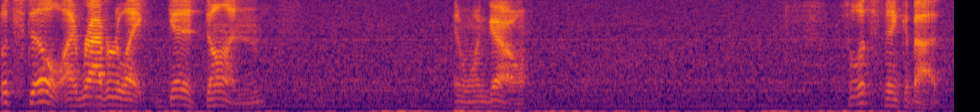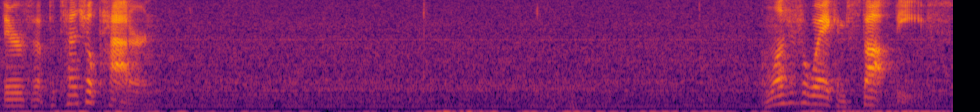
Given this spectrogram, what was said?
But still, I'd rather, like, get it done in one go. So let's think about it. There's a potential pattern. Unless there's a way I can stop these.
